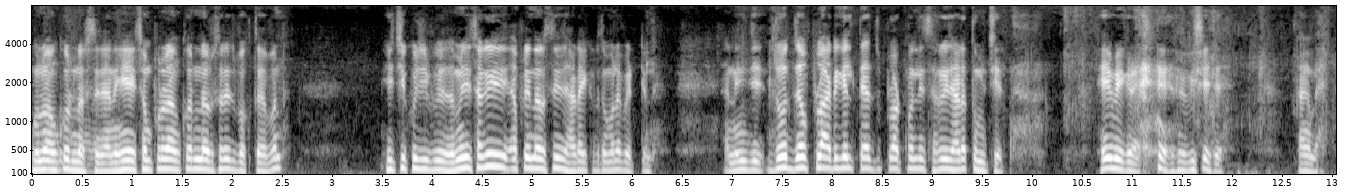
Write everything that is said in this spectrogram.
म्हणून अंकुर नर्सरी आणि हे संपूर्ण अंकुर नर्सरीच बघतोय आपण. ही चिकूची म्हणजे सगळी आपली नर्सरी झाडं इकडे तुम्हाला भेटतील. आणि जे जो जो प्लॉट गेल त्याच प्लॉटमधली सगळी झाडं तुमची आहेत. हे वेगळं आहे. विशेष आहे. चांगलं आहे.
